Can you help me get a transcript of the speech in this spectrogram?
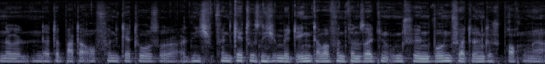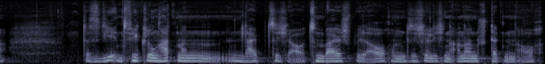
in der, in der, Debatte auch von Ghettos oder nicht von Ghettos nicht unbedingt, aber von, von solchen unschönen Wohnvierteln gesprochen, ja. Also die Entwicklung hat man in Leipzig auch zum Beispiel auch und sicherlich in anderen Städten auch.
